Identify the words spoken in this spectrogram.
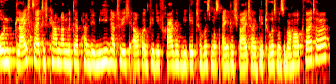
Und gleichzeitig kam dann mit der Pandemie natürlich auch irgendwie die Frage, wie geht Tourismus eigentlich weiter? Geht Tourismus überhaupt weiter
